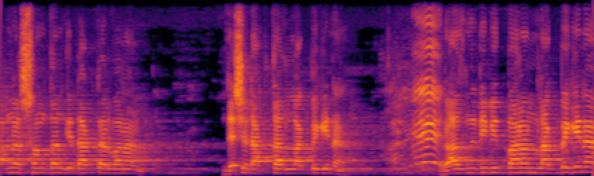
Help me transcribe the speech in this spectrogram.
আপনার সন্তানকে ডাক্তার বানান। দেশে ডাক্তার লাগবে কিনা? রাজনীতিবিদ বানান লাগবে কিনা?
